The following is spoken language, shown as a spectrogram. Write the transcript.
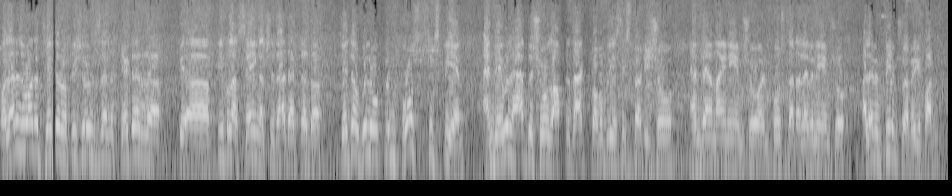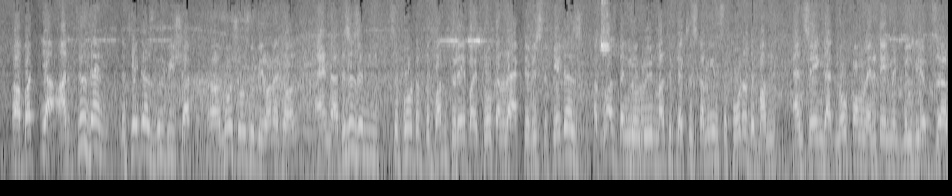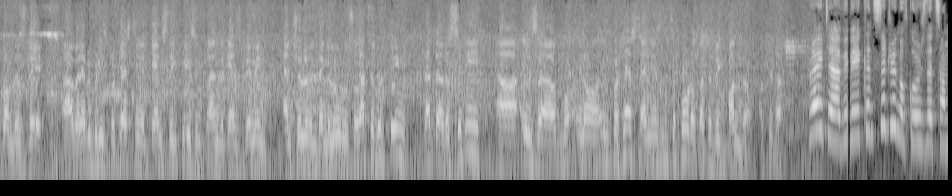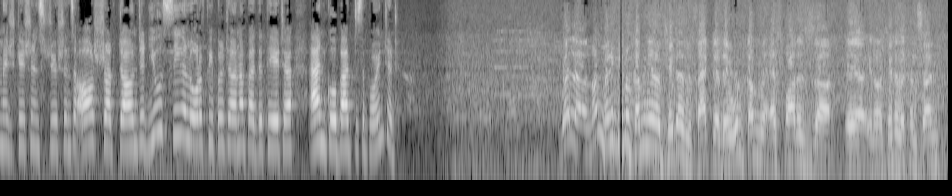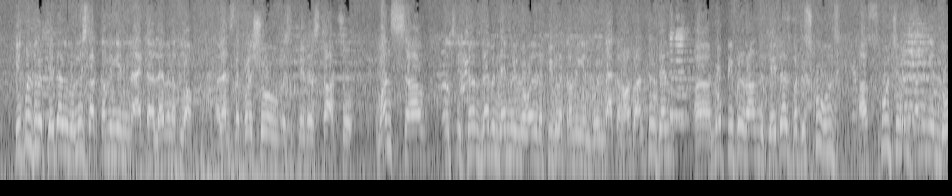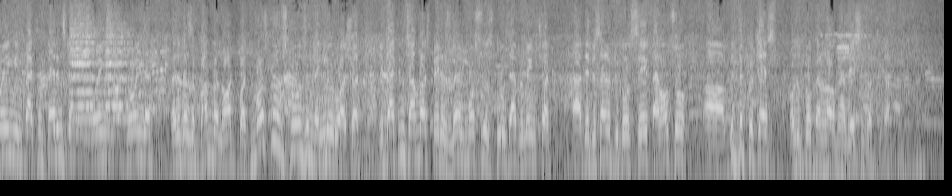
Well, that is what the theatre officials and the theatre uh, uh, people are saying, Akshita, that uh, the theatre will open post 6 p.m. and they will have the shows after that, probably a 6.30 show and then a 9 a.m. show and post that 11 a.m. show, 11 p.m. show, I beg your pardon. Uh, but yeah, until then, the theatres will be shut. Uh, no shows will be run at all. And uh, this is in support of the Bandh today by pro-Kannada activists. The theatres across Bengaluru, in multiplexes, coming in support of the Bandh and saying that no form of entertainment will be observed on this day, uh, where everybody is protesting against the increase in crimes against women and children in Bengaluru. So that's a good thing that uh, the city uh, is, uh, you know, in protest and is in support of such a big Bandh, uh, Akshita. Right, uh, Vivek. Considering, of course, that some education institutions are shut down, did you see a lot of people turn up at the theatre and go back disappointed? Well, uh, not many people coming in the theatre. In fact, uh, they won't come as far as uh, uh, you know theatres are concerned. People to the theatre will only start coming in at 11 o'clock. Uh, that's the first show as the theatre starts. So once uh, it, it turns 11, then we'll know whether the people are coming and going back or not. But until then, uh, no people around the theatres. But the schools, uh, school children coming and going. In fact, some parents coming and going, not knowing that whether there's a bandh or not. But most of the schools in Bengaluru are shut. In fact, in Chamrajpet as well, most of the schools have remained shut. Uh, they decided to go safe and also uh, with the protest of the pro-Kannada organizations, Akshita.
